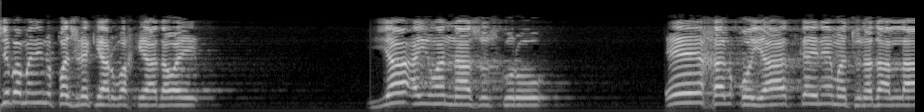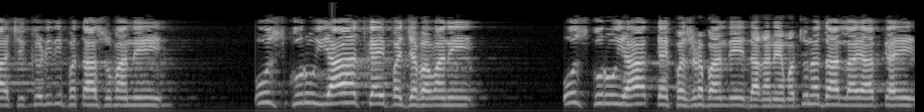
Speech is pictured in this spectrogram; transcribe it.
جبه منی نو پزړه کې هر وخت یادوي یا ایو الناس اذکروا اے خلق یاد کئ نعمتونه د الله چې کړی دي پتا سو باندې اذکروا یاد کئ په جبه باندې اذکرو یاد کئ پزړه باندې دغه نعمتونه د الله یاد کئ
